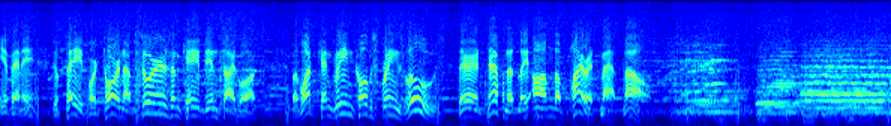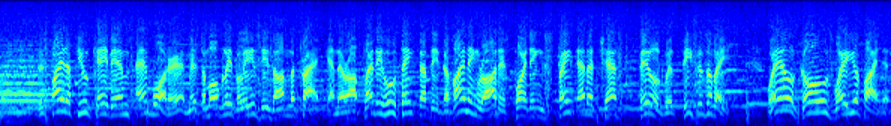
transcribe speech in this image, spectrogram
if any, to pay for torn up sewers and caved in sidewalks. But what can Green Cove Springs lose? They're definitely on the pirate map now. Despite a few cave-ins and water, Mr. Mobley believes he's on the track, and there are plenty who think that the divining rod is pointing straight at a chest filled with pieces of eight. Well, gold's where you find it.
